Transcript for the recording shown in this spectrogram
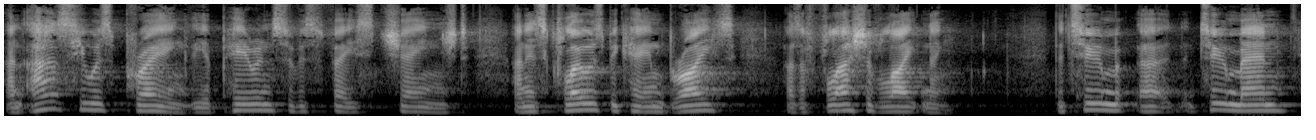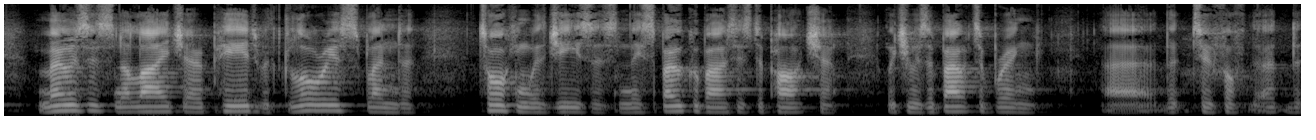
And as he was praying, the appearance of his face changed, and his clothes became bright as a flash of lightning. The two, uh, two men, Moses and Elijah, appeared with glorious splendor, talking with Jesus, and they spoke about his departure, which he was about to bring uh, the, to, uh, the,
